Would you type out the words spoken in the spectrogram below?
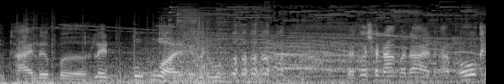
สุดท้ายเริ่มเบอร์เล่นมั่วๆยังไงไม่รู้ แต่ก็ชนะมาได้นะครับ โอเค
